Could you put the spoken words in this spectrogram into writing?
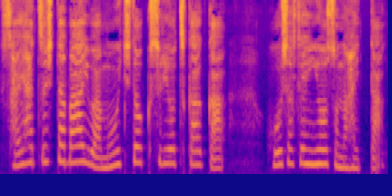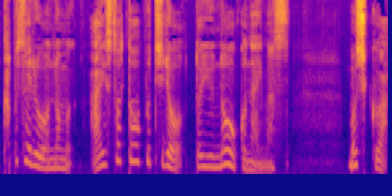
再発した場合はもう一度薬を使うか、放射線要素の入ったカプセルを飲むアイソトープ治療というのを行います。もしくは、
